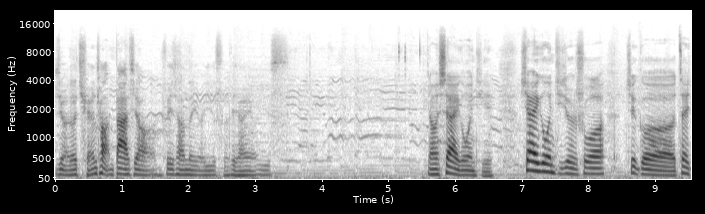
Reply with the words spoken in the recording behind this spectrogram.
惹得全场大笑，非常的有意思，非常有意思。然后下一个问题，下一个问题就是说，这个在，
